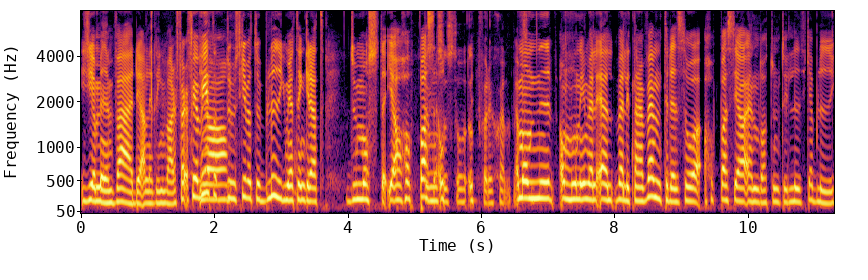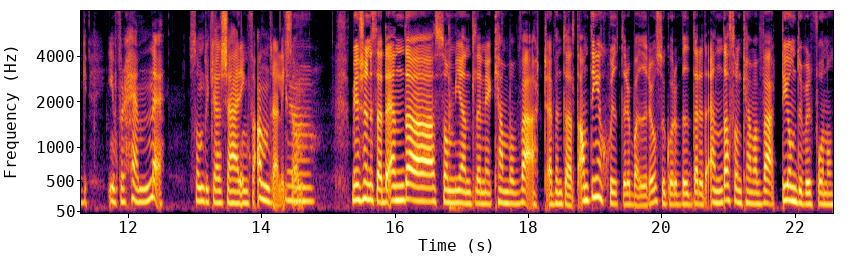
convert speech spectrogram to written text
ge mig en värdig anledning varför. För jag vet Ja. att du skriver att du är blyg men jag tänker att du måste, jag hoppas och stå upp för dig själv. Ja, om, ni, om hon är en väldigt, väldigt nära vän till dig så hoppas jag ändå att du inte är lika blyg inför henne som du kanske är inför andra. Liksom. Men jag känner så här, det enda som egentligen kan vara värt eventuellt, antingen skiter du bara i det och så går du vidare. Det enda som kan vara värt det är om du vill få någon,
